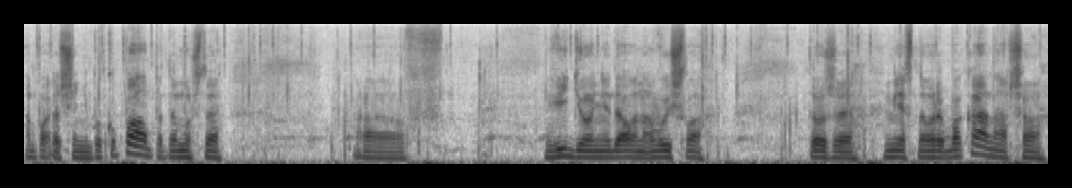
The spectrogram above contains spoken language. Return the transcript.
Опарыша не покупал, потому что э, видео недавно вышло тоже местного рыбака нашего.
